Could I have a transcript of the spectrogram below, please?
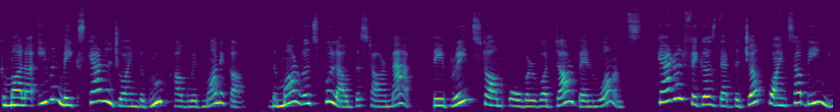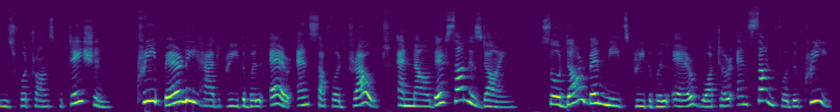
Kamala even makes Carol join the group hug with Monica. The Marvels pull out the star map. They brainstorm over what Dar-Benn wants. Carol figures that the jump points are being used for transportation. Kree barely had breathable air and suffered drought, and now their sun is dying. So Dar-Benn needs breathable air, water, and sun for the Kree.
